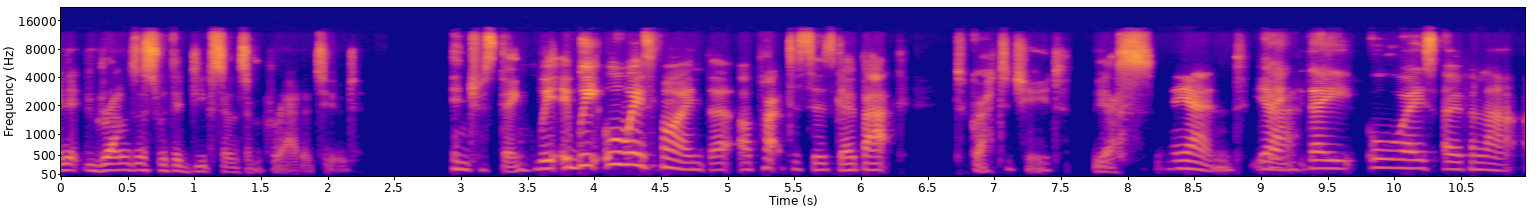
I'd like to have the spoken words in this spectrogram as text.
and it grounds us with a deep sense of gratitude interesting. We we always find that our practices go back to gratitude. Yes. In the end. Yeah. They, they always overlap.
